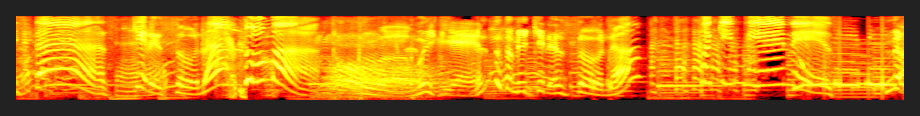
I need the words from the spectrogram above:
estás? ¿Quieres una? ¡Toma! Oh, muy bien. ¿Tú también quieres una? ¡Aquí tienes! No,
